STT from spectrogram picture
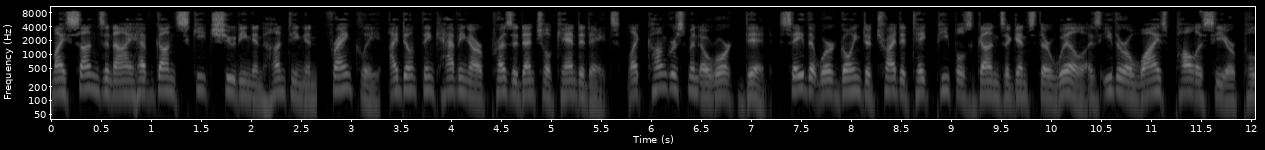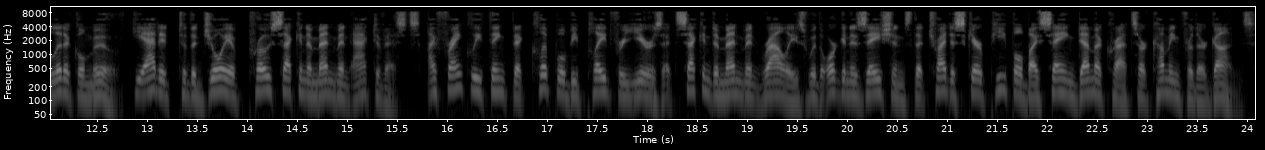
My sons and I have gone skeet shooting and hunting and, frankly, I don't think having our presidential candidates, like Congressman O'Rourke did, say that we're going to try to take people's guns against their will is either a wise policy or political move. He added, to the joy of pro-Second Amendment activists, I frankly think that clip will be played for years at Second Amendment rallies with organizations that try to scare people by saying Democrats are coming for their guns.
